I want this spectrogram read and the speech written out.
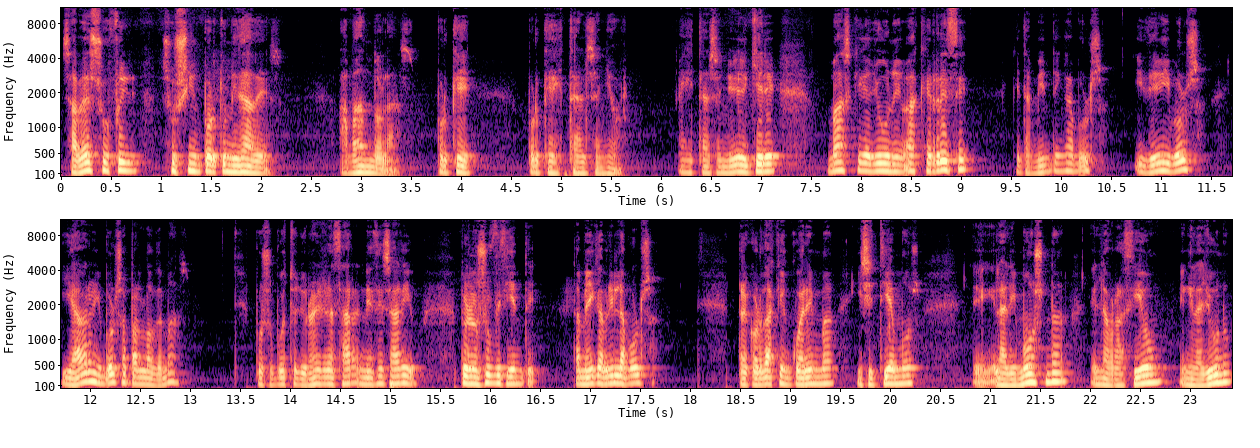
saber sufrir sus importunidades, amándolas. ¿Por qué? Porque ahí está el Señor. Ahí está el Señor. Y Él quiere, más que ayune, más que rece, que también tenga bolsa. Y dé mi bolsa. Y abra mi bolsa para los demás. Por supuesto, ayunar y rezar es necesario, pero no es suficiente. También hay que abrir la bolsa. Recordad que en Cuaresma insistíamos en la limosna, en la oración, en el ayuno.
